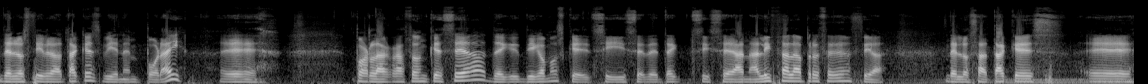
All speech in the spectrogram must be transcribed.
de los ciberataques, vienen por ahí por la razón que sea, digamos que si se detecta, si se analiza la procedencia de los ataques, eh,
